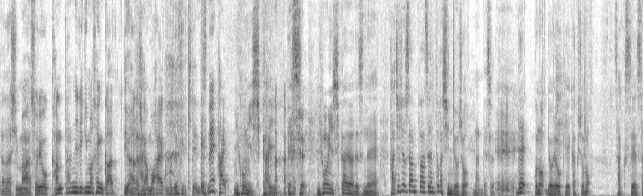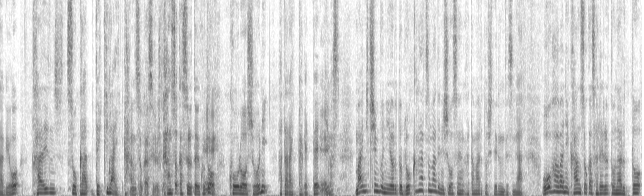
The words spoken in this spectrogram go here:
ただし、まあ、それを簡単にできませんかっていう話がもう早くも出てきてるんですね。はい、日本医師会です。日本医師会はですね、83%が診療所なんです。ええで、この療養計画書の作成作業を簡素化できないか。簡素化すると。簡素化するということをええ厚労省に働きかけています。毎日新聞によると6月までに詳細が固まるとしているんですが、大幅に簡素化されるとなると、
